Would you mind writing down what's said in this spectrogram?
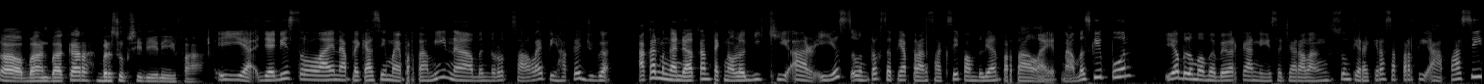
uh, bahan bakar bersubsidi ini, Iva. Iya, jadi selain aplikasi My Pertamina, menurut Saleh pihaknya juga akan mengandalkan teknologi QRIS untuk setiap transaksi pembelian Pertalite. Nah, meskipun ia belum membeberkan nih secara langsung kira-kira seperti apa sih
